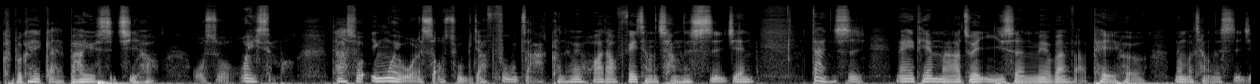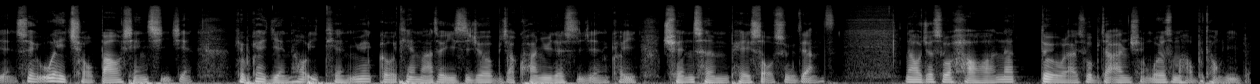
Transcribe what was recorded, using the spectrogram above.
可不可以改八月十七号？我说为什么？他说因为我的手术比较复杂，可能会花到非常长的时间。但是那一天麻醉医生没有办法配合那么长的时间，所以为求保险起见，可不可以延后一天？因为隔天麻醉医师就有比较宽裕的时间，可以全程陪手术这样子。然后我就说好啊，那对我来说比较安全，我有什么好不同意的？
